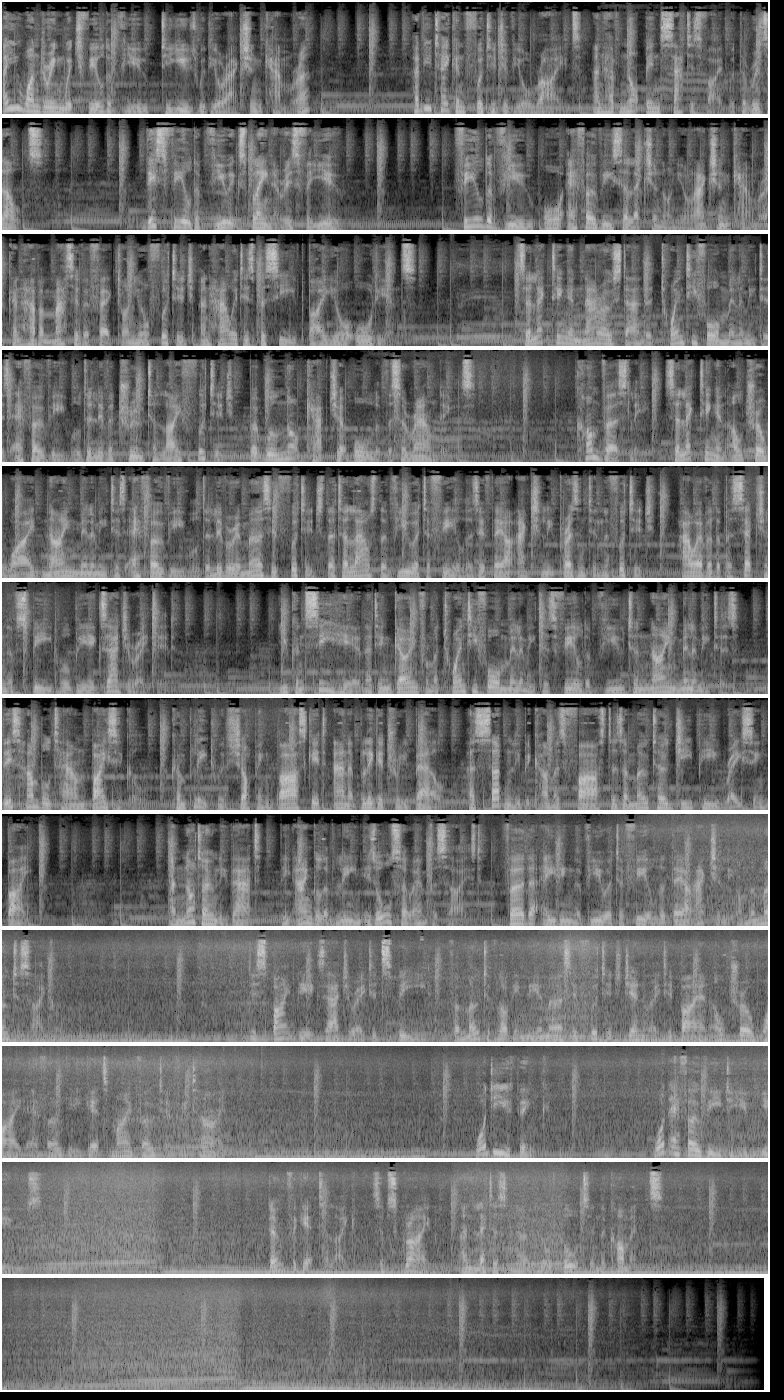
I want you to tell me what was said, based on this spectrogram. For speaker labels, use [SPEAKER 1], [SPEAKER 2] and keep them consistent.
[SPEAKER 1] Are you wondering which field of view to use with your action camera? Have you taken footage of your rides and have not been satisfied with the results? This field of view explainer is for you. Field of view or FOV selection on your action camera can have a massive effect on your footage and how it is perceived by your audience. Selecting a narrow standard 24mm FOV will deliver true to life footage but will not capture all of the surroundings. Conversely, selecting an ultra-wide 9mm FOV will deliver immersive footage that allows the viewer to feel as if they are actually present in the footage, however the perception of speed will be exaggerated. You can see here that in going from a 24mm field of view to 9mm, this humble town bicycle, complete with shopping basket and obligatory bell, has suddenly become as fast as a MotoGP racing bike. And not only that, the angle of lean is also emphasized, further aiding the viewer to feel that they are actually on the motorcycle. Despite the exaggerated speed, for motovlogging the immersive footage generated by an ultra-wide FOV gets my vote every time. What do you think? What FOV do you use? Don't forget to like, subscribe, and let us know your thoughts in the comments.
